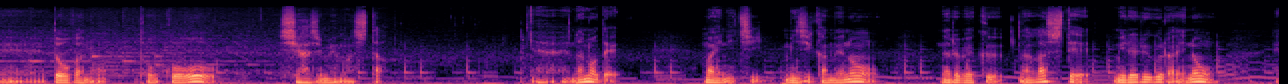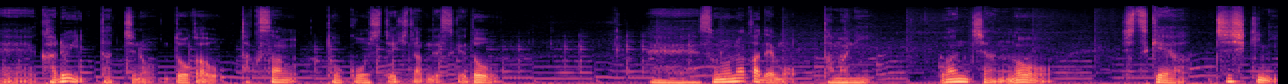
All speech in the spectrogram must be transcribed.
えー、動画の投稿をし始めました、えー、なので毎日短めのなるべく流して見れるぐらいの、え、軽いタッチの動画をたくさん投稿してきたんですけどえー、その中でもたまにワンちゃんのしつけや知識に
